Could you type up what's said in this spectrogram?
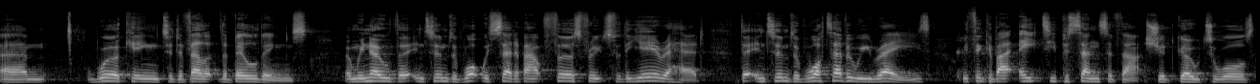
um, working to develop the buildings. And we know that in terms of what we've said about first fruits for the year ahead, that in terms of whatever we raise, we think about 80% of that should go towards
